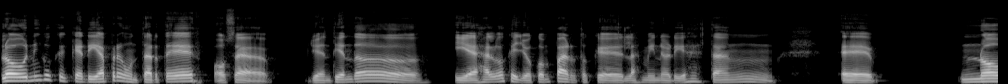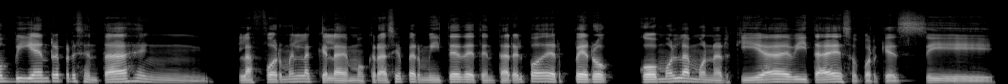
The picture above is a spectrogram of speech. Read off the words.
lo único que quería preguntarte es, o sea, yo entiendo y es algo que yo comparto, que las minorías están eh, no bien representadas en la forma en la que la democracia permite detentar el poder, pero ¿Cómo la monarquía evita eso? Porque si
